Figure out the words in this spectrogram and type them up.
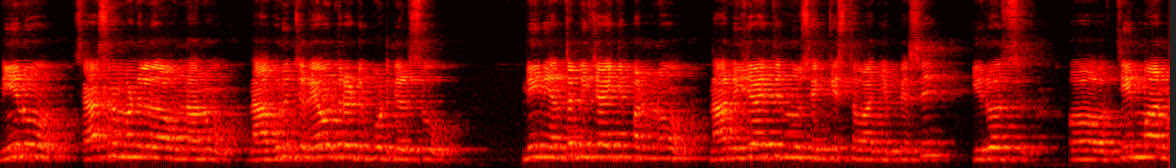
నేను శాసనమండలిగా ఉన్నాను. నా గురించి రేవంత్ రెడ్డి కూడా తెలుసు. నేను ఎంత నిజాయితీ పన్ను నా నిజాయితీని నువ్వు శంకిస్తావు అని చెప్పేసి ఈరోజు ఆ, తీర్మానం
